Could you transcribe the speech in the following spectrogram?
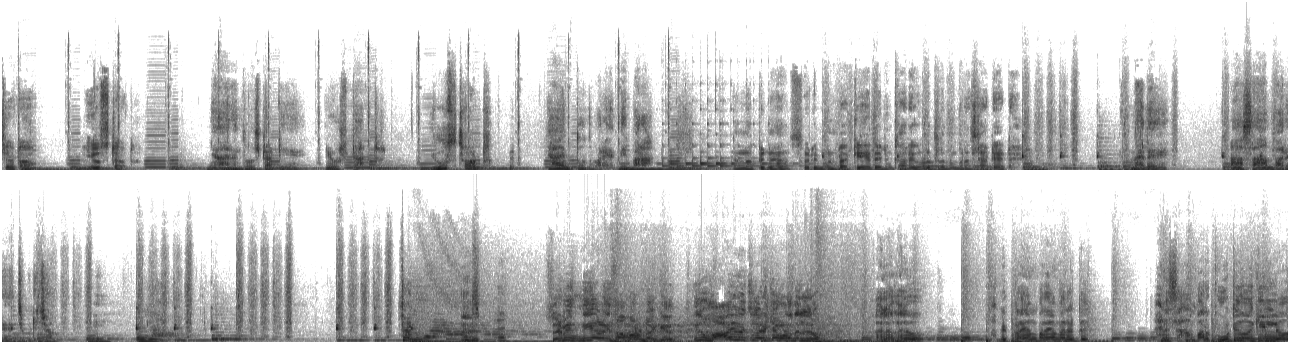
ചേട്ടാ യു സ്റ്റാർട്ട് ഞാൻ എന്തോ സ്റ്റാർട്ട് ചെയ്യേ? യു സ്റ്റാർട്ട് യു സ്റ്റാർട്ട് ഞാൻ എന്തോന്ന് പറയാം? നീ പറ. എന്നാ പിന്നെ സുരഭി ഉണ്ടാക്കി ഏതെങ്കിലും കറി കൊള്ളത്തില്ലെന്നും പറഞ്ഞ് സ്റ്റാർട്ട് ചെയ്യട്ടെ? എന്നാലേ ആ സാമ്പാർ വെച്ച് പിടിച്ചോ. സുരഭി നീയാണ് ഈ സാമ്പാർ ഉണ്ടാക്കിയത്? ഇത് വായി വെച്ച് കഴിക്കാൻ കൊള്ളത്തില്ലല്ലോ. ഹലോ ഹലോ. അഭിപ്രായം പറയാൻ വരട്ടെ. അങ്ങനെ സാമ്പാർ കൂട്ടി നോക്കിയില്ലോ.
